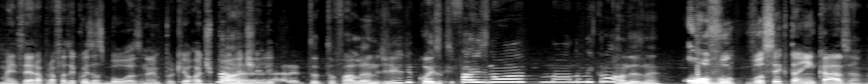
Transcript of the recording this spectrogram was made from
Mas era pra fazer coisas boas, né? Porque o Hot Não, Pocket, é- ele... é, tô, tô falando de, de coisa que faz no, no, no micro-ondas, né? Ovo, você que tá aí em casa,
